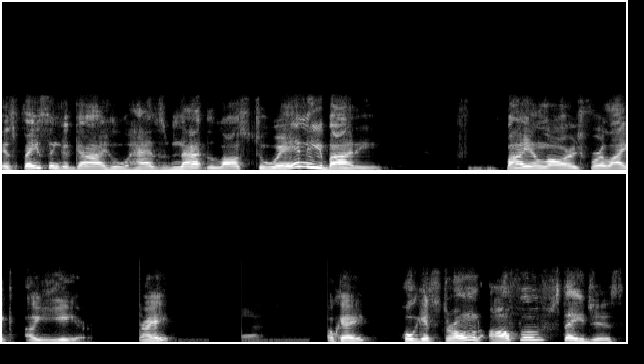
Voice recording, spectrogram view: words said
is facing a guy who has not lost to anybody by and large for like a year, right? Yeah. Okay, who gets thrown off of stages,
